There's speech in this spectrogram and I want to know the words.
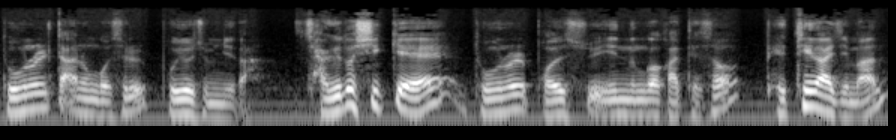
돈을 따는 것을 보여줍니다. 자기도 쉽게 돈을 벌 수 있는 것 같아서 베팅하지만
